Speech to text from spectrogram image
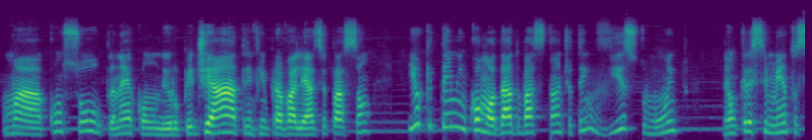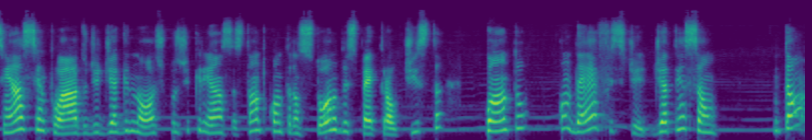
uma consulta, né, com um neuropediatra, enfim, para avaliar a situação. E o que tem me incomodado bastante, eu tenho visto muito, é um crescimento assim acentuado de diagnósticos de crianças, tanto com transtorno do espectro autista quanto com déficit de atenção. Então,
